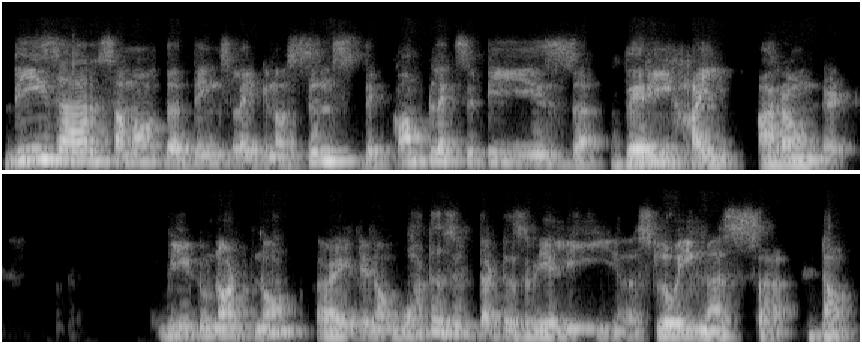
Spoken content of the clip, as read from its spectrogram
these are some of the things like you know since the complexity is very high around it we do not know, right? You know, what is it that is really uh, slowing us uh, down?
